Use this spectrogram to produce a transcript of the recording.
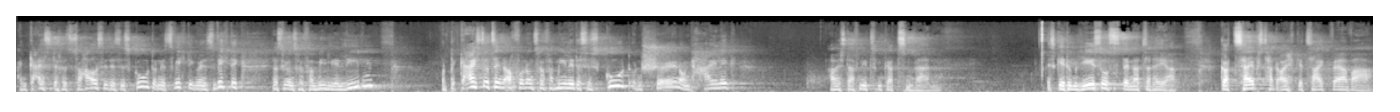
ein geistliches Zuhause, das ist gut und ist wichtig. Und es ist wichtig, dass wir unsere Familie lieben und begeistert sind auch von unserer Familie. Das ist gut und schön und heilig. Aber es darf nie zum Götzen werden. Es geht um Jesus, den Nazaräer. Gott selbst hat euch gezeigt, wer er war.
